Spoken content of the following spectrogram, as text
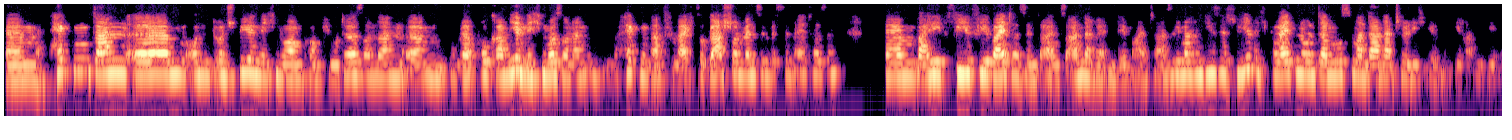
ähm, hacken dann ähm, und, und spielen nicht nur am Computer, sondern ähm, oder programmieren nicht nur, sondern hacken dann vielleicht sogar schon, wenn sie ein bisschen älter sind, ähm, weil die viel, viel weiter sind als andere in dem Alter. Also die machen diese Schwierigkeiten und dann muss man da natürlich irgendwie rangehen.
